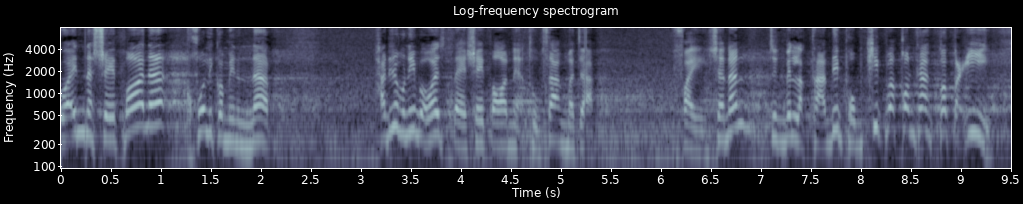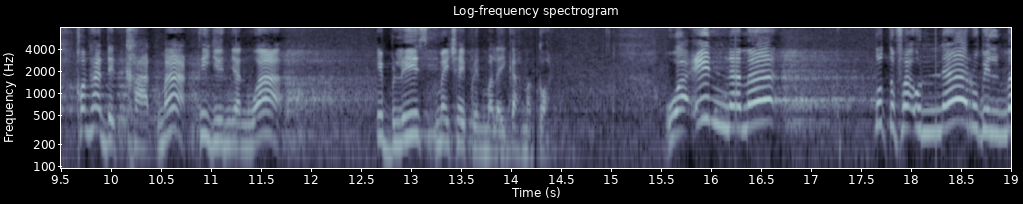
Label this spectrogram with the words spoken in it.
ว่าอินนัชัยตอนะคุลิกะมินนาร์ฮะดิษบทนี้บอกว่าแต่ชัยตอนเนี่ยถูกสร้างมาจากไฟ ฉะนั้นจึงเป็นหลักฐานที่ผมคิดว่าค่อนข้างก็ตะอีค่อนข้างเด็ดขาดมากที่ยืนยันว่า อิบลิสไม่ใช่เป็นมาลาอิกะมาก่อนว่าอินนามะตุตฟาอุนนารุบิลม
